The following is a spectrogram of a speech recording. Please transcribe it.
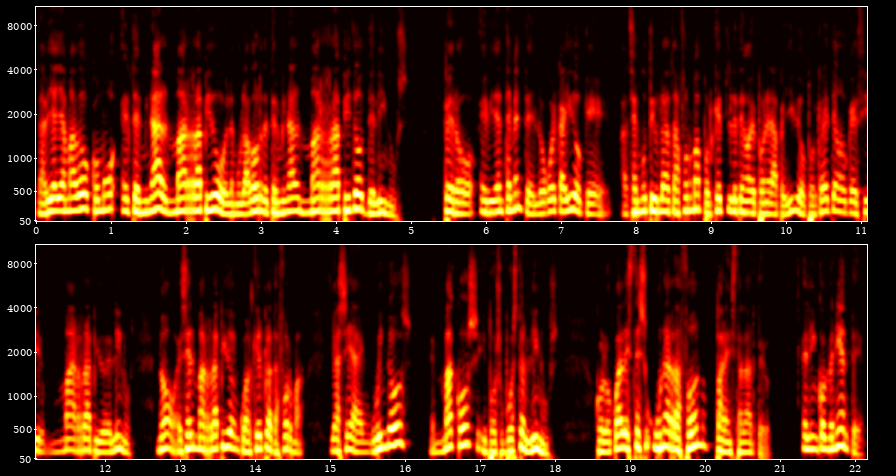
la había llamado como el terminal más rápido o el emulador de terminal más rápido de Linux. Pero evidentemente luego he caído que al ser multiplataforma, ¿por qué le tengo que poner apellido? ¿Por qué le tengo que decir más rápido de Linux? No, es el más rápido en cualquier plataforma, ya sea en Windows, en MacOS y por supuesto en Linux. Con lo cual, esta es una razón para instalártelo. El inconveniente.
